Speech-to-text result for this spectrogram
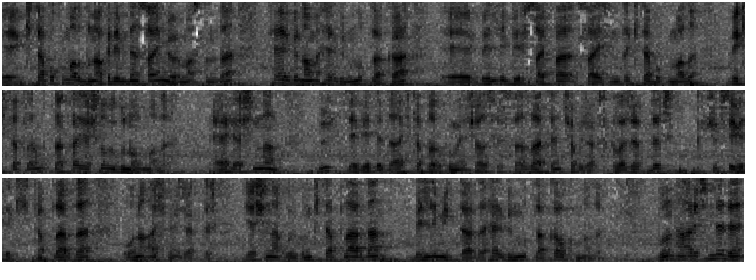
e, kitap okumalı, bunu akademiden saymıyorum aslında. Her gün ama her gün mutlaka e, belli bir sayfa sayesinde kitap okumalı ve kitaplar mutlaka yaşına uygun olmalı. Eğer yaşından üst seviyede daha kitaplar okumaya çalışırsa zaten çabucak sıkılacaktır. Küçük seviyedeki kitaplar da onu açmayacaktır. Yaşına uygun kitaplardan belli miktarda her gün mutlaka okumalı. Bunun haricinde de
